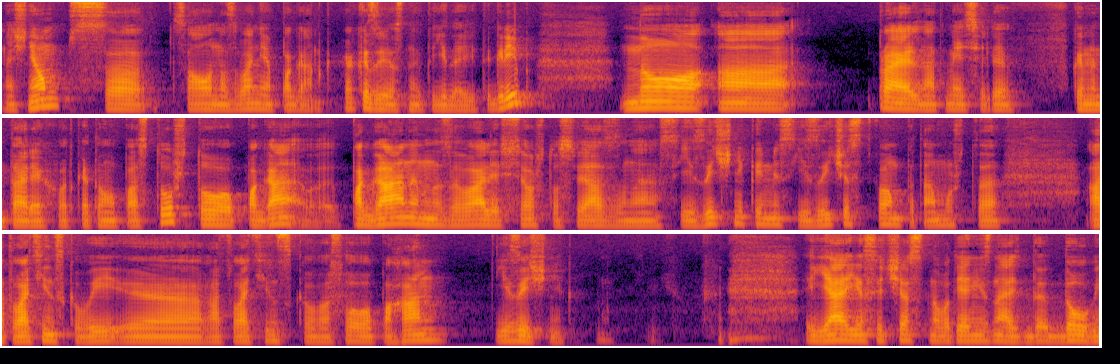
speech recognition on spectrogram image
Начнем с самого названия поганка. Как известно, это ядовитый гриб, но правильно отметили в комментариях вот к этому посту, что пога, поганым называли все, что связано с язычниками, с язычеством, потому что от латинского, э, от латинского слова «паган» — язычник. Я, если честно, вот я не знаю, долго,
